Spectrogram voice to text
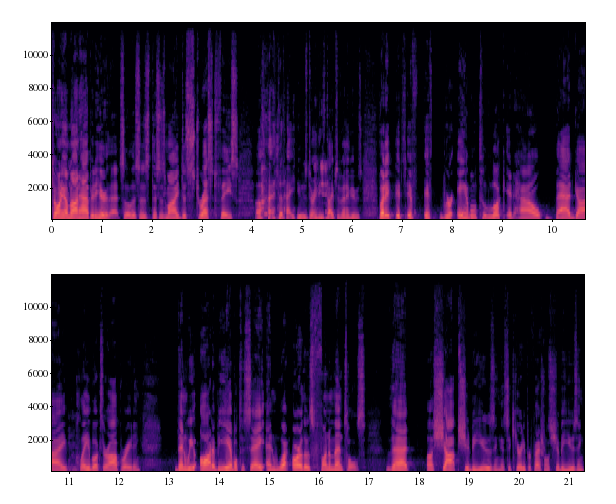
Tony, I'm not happy to hear that. So this is, this is my distressed face uh, that I use during these types of interviews. But it, it's, if, if we're able to look at how bad guy playbooks are operating, then we ought to be able to say, and what are those fundamentals that a shop should be using, that security professionals should be using,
